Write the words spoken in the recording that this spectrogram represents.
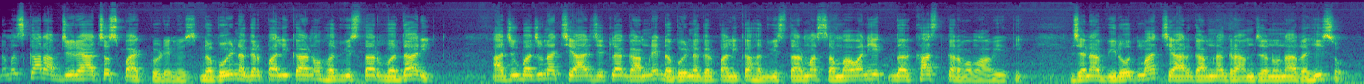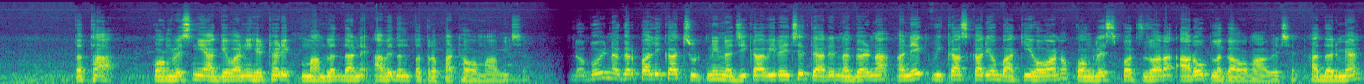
નમસ્કાર, આપ જોઈ રહ્યા છો સ્પાર્ક ટુડે ન્યૂઝ ડભોઈ નગરપાલિકાનો હદ વિસ્તાર વધારી આજુબાજુના ચાર જેટલા ગામને ડભોઈ નગરપાલિકા હદ વિસ્તારમાં સમાવવાની એક દરખાસ્ત કરવામાં આવી હતી, જેના વિરોધમાં ચાર ગામના ગ્રામજનોના રહીશો તથા કોંગ્રેસની આગેવાની હેઠળ એક મામલતદારને આવેદનપત્ર પાઠવવામાં આવી છે. ડભોઈ નગરપાલિકા ચૂંટણી નજીક આવી રહી છે ત્યારે નગરના અનેક વિકાસ કાર્યો બાકી હોવાનો કોંગ્રેસ પક્ષ દ્વારા આરોપ લગાવવામાં આવે છે. આ દરમિયાન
